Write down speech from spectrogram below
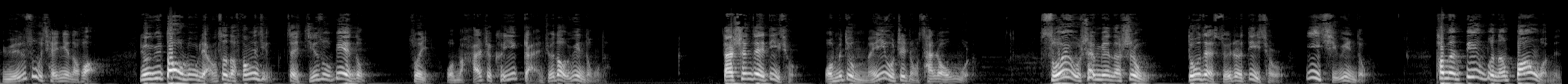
匀速前进的话，由于道路两侧的风景在急速变动，所以我们还是可以感觉到运动的。但身在地球，我们就没有这种参照物了。所有身边的事物都在随着地球一起运动，它们并不能帮我们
